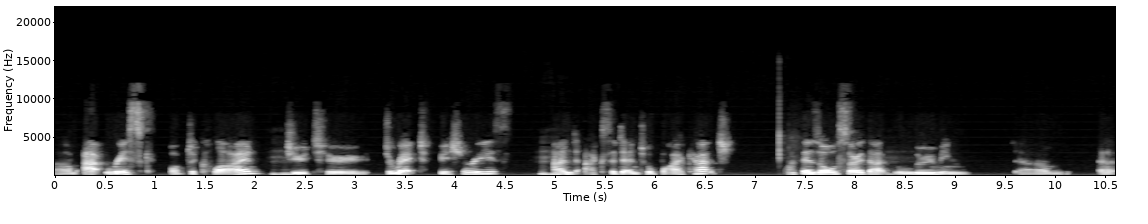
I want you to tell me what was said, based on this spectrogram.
um, at risk of decline Mhm. due to direct fisheries Mhm. and accidental bycatch. But there's also that looming, um, uh,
